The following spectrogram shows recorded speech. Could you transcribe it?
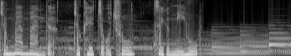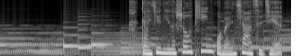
就慢慢的就可以走出。这个迷雾。感谢您的收听，我们下次见。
